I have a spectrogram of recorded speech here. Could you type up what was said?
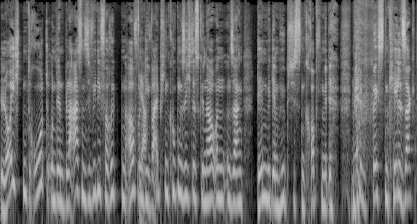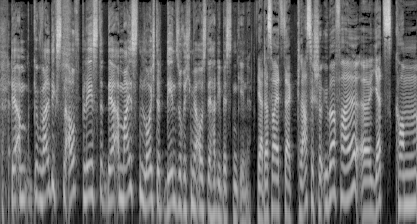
leuchtend rot und den blasen sie wie die Verrückten auf und Ja. die Weibchen gucken sich das genau und, und sagen, den mit dem hübschesten Kropf, mit dem, mit dem besten Kehlsack, der am gewaltigsten aufbläst, der am meisten leuchtet, den suche ich mir aus, der hat die besten Gene. Ja, das war jetzt der klassische Überfall. Äh, jetzt kommen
